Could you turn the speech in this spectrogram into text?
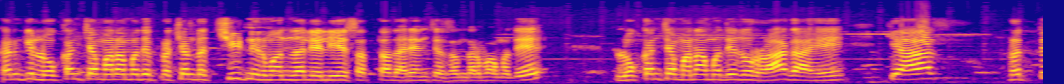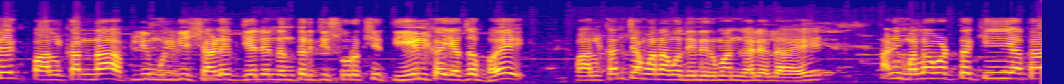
कारण की लोकांच्या मनामध्ये प्रचंड चीड निर्माण झालेली आहे सत्ताधाऱ्यांच्या संदर्भामध्ये. लोकांच्या मनामध्ये जो राग आहे की आज प्रत्येक पालकांना आपली मुलगी शाळेत गेल्यानंतर ती सुरक्षित येईल का याचं भय पालकांच्या मनामध्ये निर्माण झालेलं आहे. आणि मला वाटतं की आता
